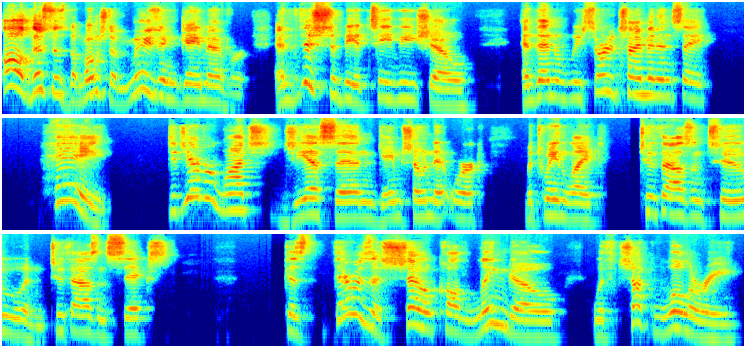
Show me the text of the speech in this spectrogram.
oh, this is the most amazing game ever. And this should be a TV show. And then we sort of chime in and say, hey, did you ever watch GSN Game Show Network between like 2002 and 2006? Because there was a show called Lingo with Chuck Woolery,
